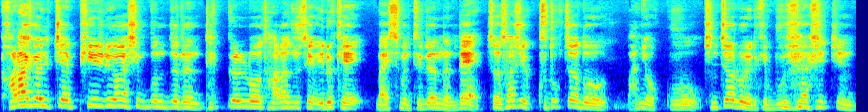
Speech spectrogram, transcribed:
가라 결제 필요하신 분들은 댓글로 달아주세요. 이렇게 말씀을 드렸는데 저 사실 구독자도 많이 없고 진짜로 이렇게 문의하실진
